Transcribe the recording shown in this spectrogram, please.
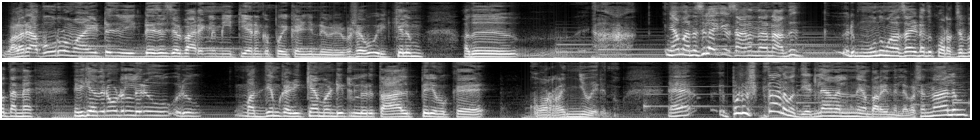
വളരെ അപൂർവമായിട്ട് വീക്ക് ഡേയ്സിൽ ചിലപ്പോൾ ആരെങ്കിലും മീറ്റ് ചെയ്യാനൊക്കെ പോയി കഴിഞ്ഞിട്ടുണ്ടെങ്കിൽ പക്ഷേ ഒരിക്കലും അത് ഞാൻ മനസ്സിലാക്കിയ സാധനം എന്താണ് അത് ഒരു മൂന്ന് മാസമായിട്ട് അത് കുറച്ചപ്പോൾ തന്നെ എനിക്ക് അതിനോടുള്ളൊരു ഒരു മദ്യം കഴിക്കാൻ വേണ്ടിയിട്ടുള്ളൊരു താല്പര്യമൊക്കെ കുറഞ്ഞു വരുന്നു. ഇപ്പോഴും ഇഷ്ടമാണ് മതി. എന്നല്ലെന്ന് ഞാൻ പറയുന്നില്ല. പക്ഷെ എന്നാലും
